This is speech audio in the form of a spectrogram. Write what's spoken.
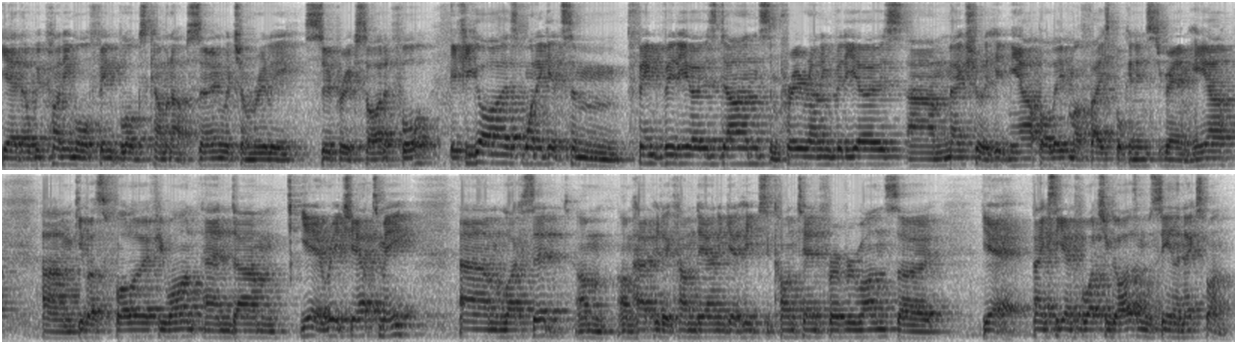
yeah, there'll be plenty more Finke vlogs coming up soon, which I'm really super excited for. If you guys want to get some Finke videos done, some pre-running videos, um, make sure to hit me up. I'll leave my Facebook and Instagram here. Um, give us a follow if you want, and um, yeah, reach out to me. Um, like I said, I'm, I'm happy to come down and get heaps of content for everyone. So yeah, thanks again for watching guys and we'll see you in the next one.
